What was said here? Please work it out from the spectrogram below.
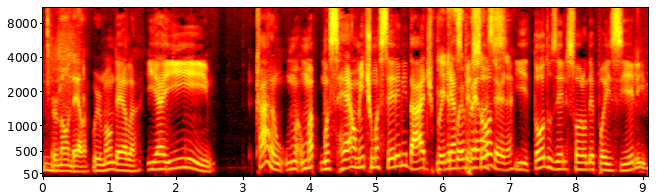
O irmão dela. o irmão dela. E aí, cara, uma, uma- uma- realmente uma serenidade. Porque as pessoas. Renascer, né? E todos eles foram depois. E ele.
